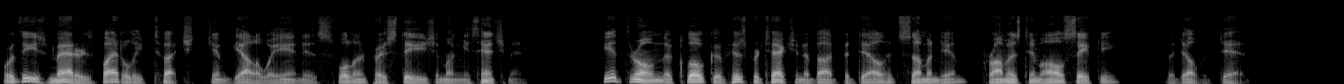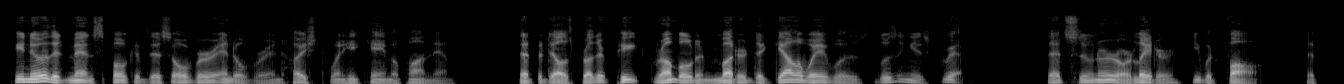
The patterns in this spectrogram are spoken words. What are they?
for these matters vitally touched Jim Galloway and his swollen prestige among his henchmen. He had thrown the cloak of his protection about Vidal, had summoned him, promised him all safety. Vidal was dead. He knew that men spoke of this over and over and hushed when he came upon them, that Vidal's brother Pete grumbled and muttered that Galloway was losing his grip, that sooner or later he would fall, that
